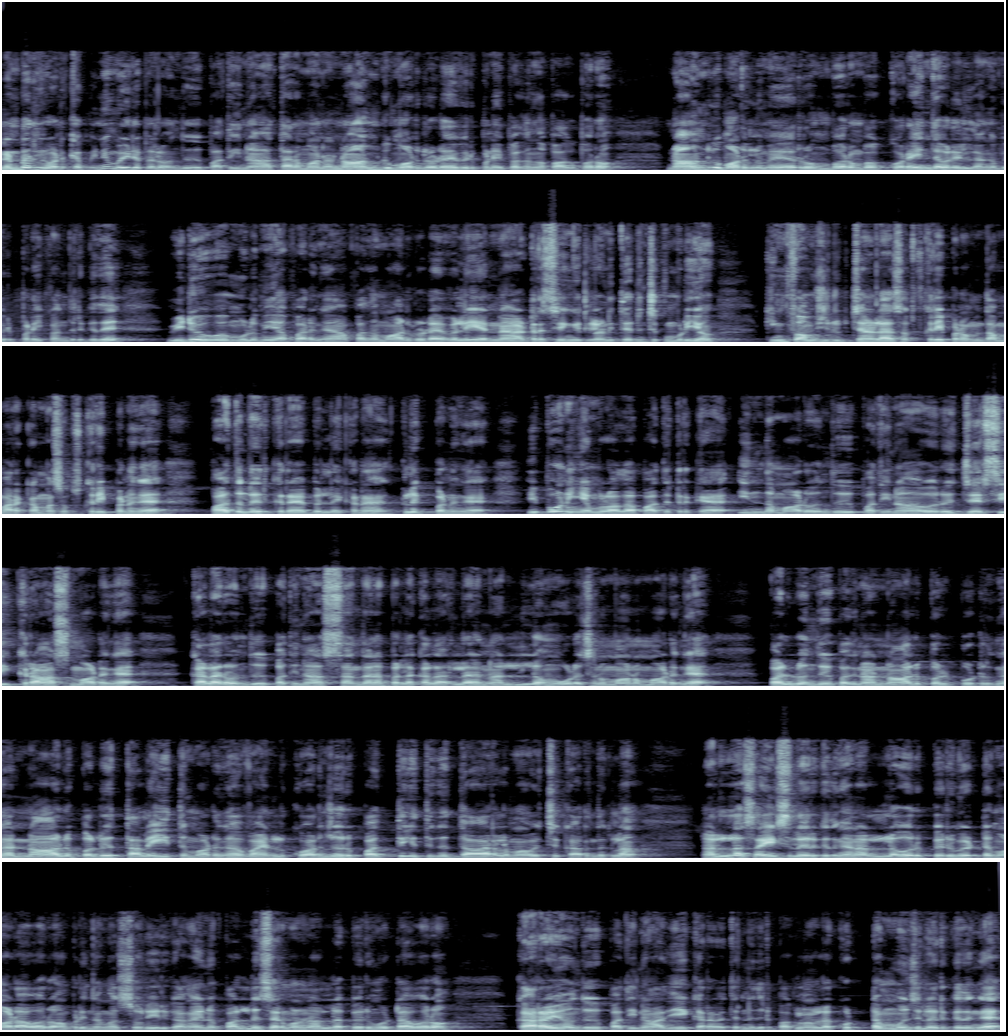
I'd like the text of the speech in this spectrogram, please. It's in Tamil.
நண்பர்கள் வணக்கம். இன்னும் வீடியோவில் வந்து பார்த்தீங்கன்னா தரமான நான்கு மாடலோட விற்பனை இப்போ தாங்க பார்க்க போகிறோம் நான்கு மாடலுமே ரொம்ப ரொம்ப குறைந்த விலையில் தாங்க விற்பனைக்கு வந்திருக்குது. வீடியோவை முழுமையாக பாருங்கள் அப்போ அந்த மாடலோட விலை என்ன அட்ரஸ் எங்கிட்டலாம் தெரிஞ்சுக்க முடியும். கிங் ஃபார்ம் யூடியூப் சேனலை சப்ஸ்கிரைப் பண்ணாமல் தான் மறக்காமல் சப்ஸ்கிரைப் பண்ணுங்கள் பக்கத்தில் இருக்கிற பெல் கிளிக் பண்ணுங்கள் இப்போது நீங்கள் முழுவதாக பார்த்துட்டு இருக்க இந்த மாடு வந்து பார்த்திங்கன்னா ஒரு ஜெர்சி கிராஸ் மாடுங்க. கலர் வந்து பார்த்திங்கன்னா சந்தனப்பல்ல கலரில் நல்ல மூலச்சனமான மாடுங்க. பல் வந்து பார்த்திங்கன்னா நாலு பல் போட்டிருங்க நாலு பல் தலையீத்து மாடுங்க. வயலில் குறைஞ்ச ஒரு பத்து ஈத்துக்கு தாராளமாக வச்சு கறந்துக்கலாம். நல்ல சைஸில் இருக்குதுங்க. நல்ல ஒரு பெருவெட்டு மாடாக வரும் அப்படின்னு அவங்க சொல்லியிருக்காங்க. இன்னும் பல்லு சிரமம் நல்ல பெருங்கூட்டாக வரும். கறவையும் வந்து பார்த்திங்கன்னா அதிக கறவைத்தன்னு எதிர்பார்க்கலாம். நல்லா குட்டை மூஞ்சில் இருக்குதுங்க.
